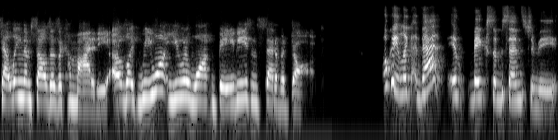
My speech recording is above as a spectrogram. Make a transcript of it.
selling themselves as a commodity of like we want you to want babies instead of a dog okay like that it makes some sense to me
